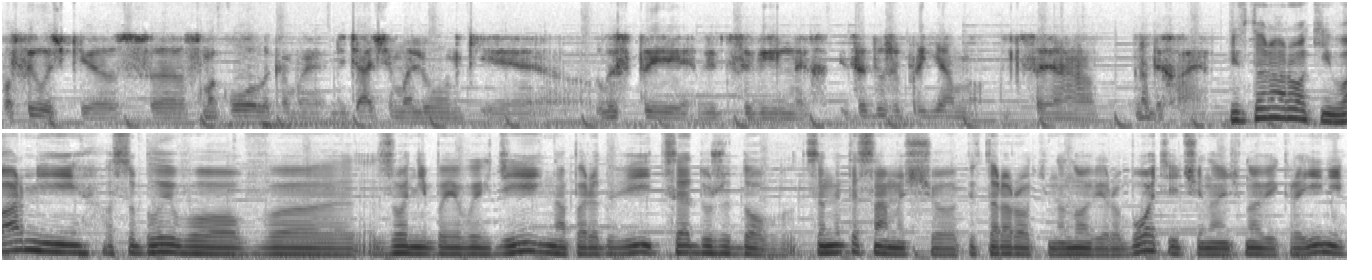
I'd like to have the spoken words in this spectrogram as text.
посилочки з е, смаколиками, дитячі малюнки, е, листи від цивільних. І це дуже приємно. Це надихає. Півтора роки в армії, особливо в е, зоні бойових дій на передовій, це дуже довго. Це не те саме, що півтора роки на новій роботі чи навіть в новій країні.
